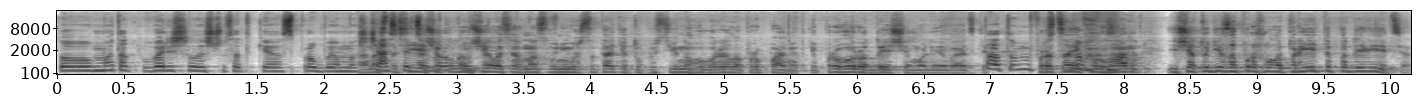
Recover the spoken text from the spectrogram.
то ми так вирішили, що все-таки спробуємо щастя цього коли вчилася в нас в університеті, то постійно говорила про пам'ятки, про городище Малієвецьке, Та, то ми про цей курган. І ще тоді запрошувала, приїдьте, подивіться.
